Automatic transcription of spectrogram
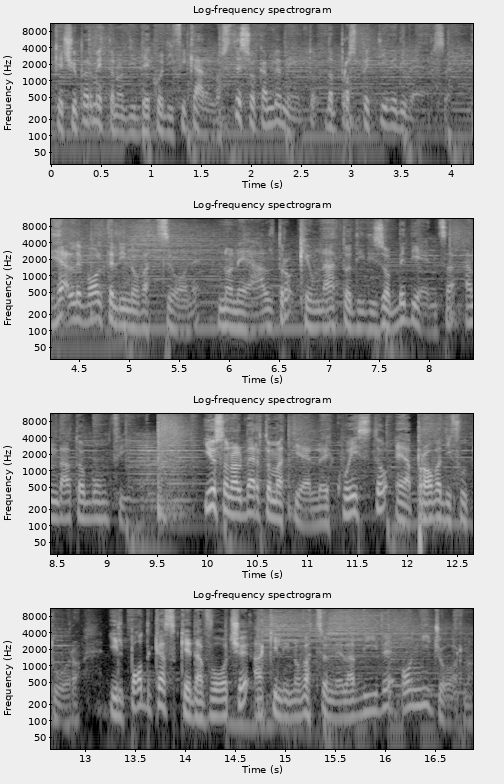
che ci permettono di decodificare lo stesso cambiamento da prospettive diverse. E alle volte l'innovazione non è altro che un atto di disobbedienza andato a buon fine. Io sono Alberto Mattiello e questo è A Prova di Futuro, il podcast che dà voce a chi l'innovazione la vive ogni giorno.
